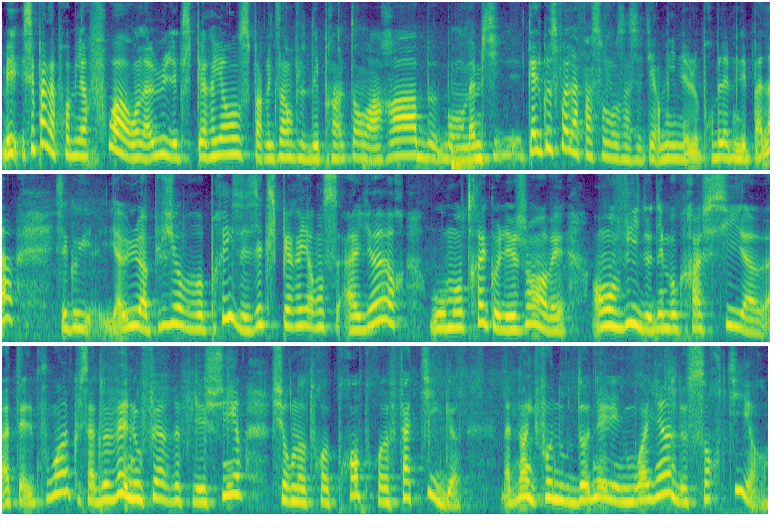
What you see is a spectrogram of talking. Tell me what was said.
Mais c'est pas la première fois. On a eu l'expérience, par exemple, des printemps arabes. Bon, même si, quelle que soit la façon dont ça s'est terminé, le problème n'est pas là. C'est qu'il y a eu à plusieurs reprises des expériences ailleurs où on montrait que les gens avaient envie de démocratie à tel point que ça devait nous faire réfléchir sur notre propre fatigue. Maintenant, il faut nous donner les moyens de sortir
